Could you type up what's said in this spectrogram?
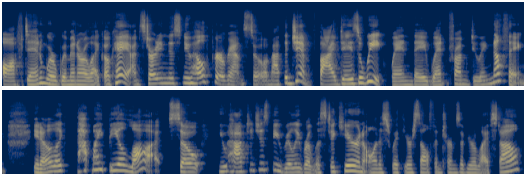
often where women are like, okay, I'm starting this new health program. So I'm at the gym five days a week when they went from doing nothing. You know, like that might be a lot. So you have to just be really realistic here and honest with yourself in terms of your lifestyle.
